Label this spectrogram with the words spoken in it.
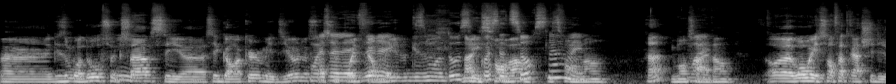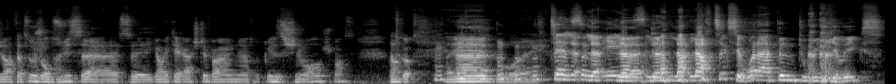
Euh, Gizmodo, ceux qui savent, c'est euh, c'est Gawker Media. Là, Ouais, ça, c'est j'allais pas dire, fermé. Gizmodo, c'est ils quoi cette vendre. source, Ils là? se font mais- vendre. Hein? Ils vont se Ouais. faire vendre. Euh, ouais, ouais, ils sont fait racheter déjà. En fait, aujourd'hui, ça, c'est- ils ont été rachetés par une entreprise chinoise, je pense. En tout cas, Euh, boy. Quelle le- surprise. le- le- le- l'article, c'est What Happened to WikiLeaks?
